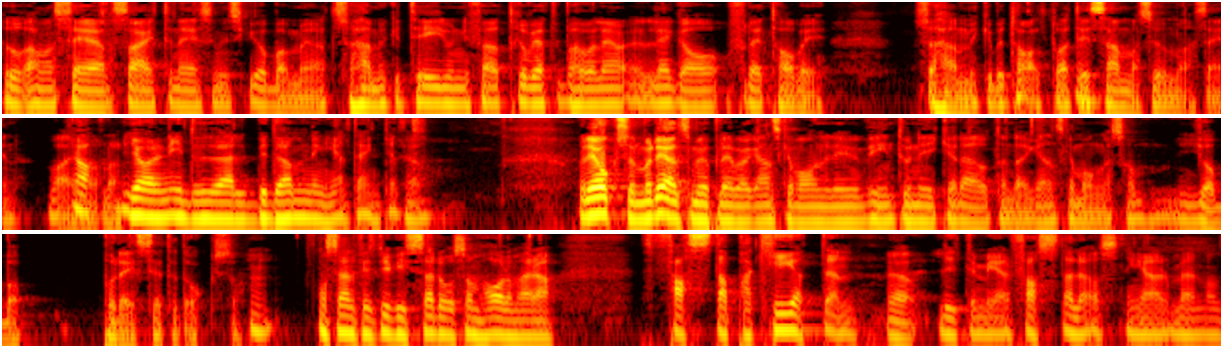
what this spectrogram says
hur avancerad sajten är som vi ska jobba med. Att så här mycket tid ungefär tror vi att vi behöver lä- lägga och för det tar vi så här mycket betalt och att det är samma summa sen varje Ja, månad. gör en individuell bedömning helt enkelt. Ja. Och det är också en modell som jag upplever är ganska vanlig. Vi är inte unika där utan det är ganska många som jobbar på det sättet också. Och sen finns det vissa då som har de här fasta paketen. Ja. Lite mer fasta lösningar. Medan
